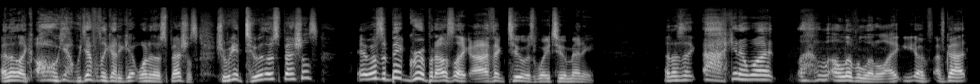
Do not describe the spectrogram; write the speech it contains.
And they're like, "Oh yeah, we definitely got to get one of those specials. Should we get two of those specials?" It was a big group, and I was like, "I think two is way too many." And I was like, "Ah, you know what? I'll, I'll live a little. I, I've, I've got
